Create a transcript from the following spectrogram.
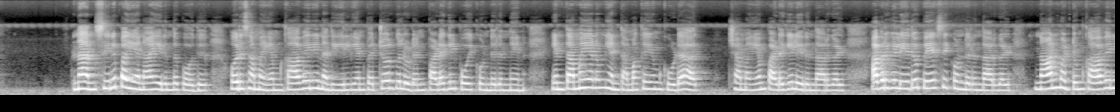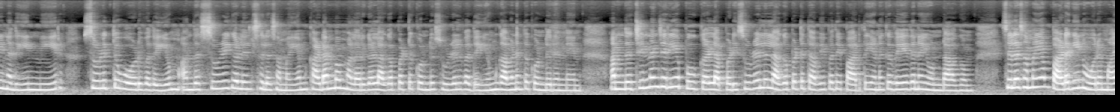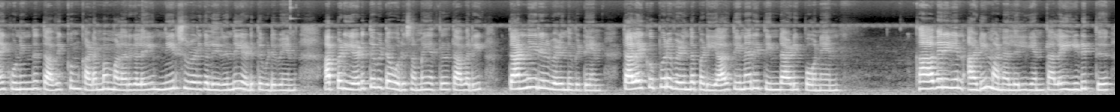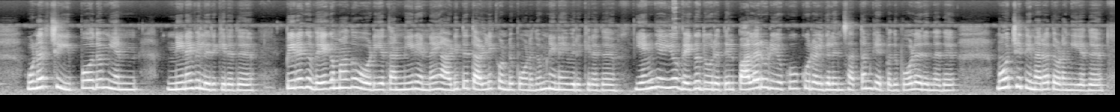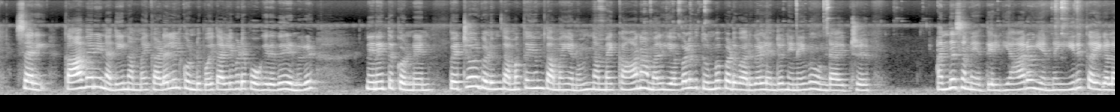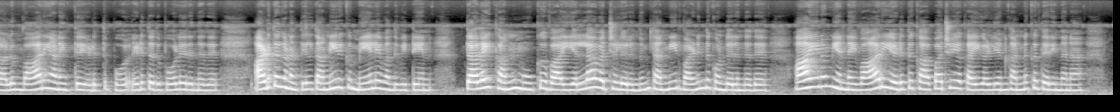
நான் சிறு பையனாய் இருந்தபோது ஒரு சமயம் காவேரி நதியில் என் பெற்றோர்களுடன் படகில் போய்க் கொண்டிருந்தேன். என் தமையனும் என் தமக்கையும் கூட சமயம் படகில் இருந்தார்கள். அவர்கள் ஏதோ பேசிக் கொண்டிருந்தார்கள். நான் மட்டும் காவிரி நதியின் நீர் சுழித்து ஓடுவதையும் அந்த சுழிகளில் சில சமயம் கடம்ப மலர்கள் அகப்பட்டு கொண்டு சுழல்வதையும் கவனித்து கொண்டிருந்தேன். அந்த சின்னஞ்சிறிய பூக்கள் அப்படி சுழலில் அகப்பட்டு தவிப்பதை பார்த்து எனக்கு வேதனை உண்டாகும். சில சமயம் படகின் ஓரமாய் குனிந்து தவிக்கும் கடம்ப மலர்களை நீர் சுழல்களிலிருந்து எடுத்து விடுவேன். அப்படி எடுத்துவிட்ட ஒரு சமயத்தில் தவறி தண்ணீரில் விழுந்துவிட்டேன் தலைக்குப்புற விழுந்தபடியால் திணறி திண்டாடி போனேன். காவிரியின் அடிமணலில் என் தலை இடித்து உணர்ச்சி இப்போதும் என் நினைவில் இருக்கிறது. பிறகு வேகமாக ஓடிய தண்ணீர் என்னை அடித்து தள்ளி கொண்டு போனதும் நினைவிருக்கிறது. எங்கேயோ வெகு தூரத்தில் பலருடைய கூக்குரல்களின் சத்தம் கேட்பது போல் இருந்தது. மூச்சு திணற தொடங்கியது. சரி காவேரி நதி நம்மை கடலில் கொண்டு போய் தள்ளிவிடப் போகிறது என்று நினைத்து கொண்டேன் பெற்றோர்களும் தமக்கையும் தமையனும் நம்மை காணாமல் எவ்வளவு துன்பப்படுவார்கள் என்ற நினைவு உண்டாயிற்று. அந்த சமயத்தில் யாரோ என்னை இரு கைகளாலும் வாரி அணைத்து எடுத்து போ எடுத்தது போல் இருந்தது. அடுத்த கணத்தில் தண்ணீருக்கு மேலே வந்துவிட்டேன். தலை கண் மூக்கு வாய் எல்லாவற்றிலிருந்தும் தண்ணீர் வழிந்து கொண்டிருந்தது. ஆயினும் என்னை வாரி எடுத்து காப்பாற்றிய கைகள் என் கண்ணுக்கு தெரிந்தன.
